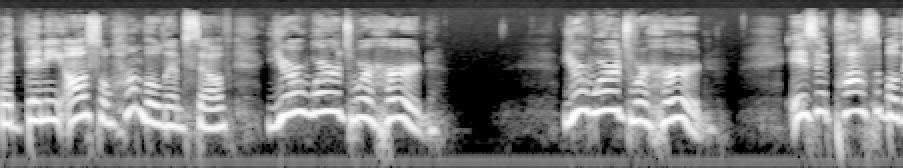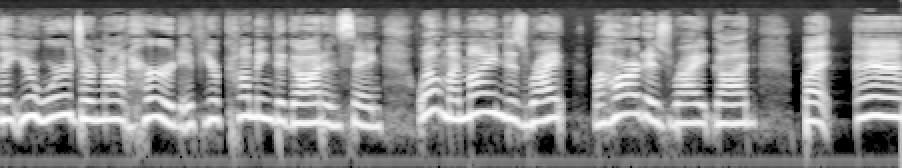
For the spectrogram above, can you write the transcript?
but then he also humbled himself. Your words were heard. Your words were heard. Is it possible that your words are not heard if you're coming to God and saying, Well, my mind is right, my heart is right, God, but, eh,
